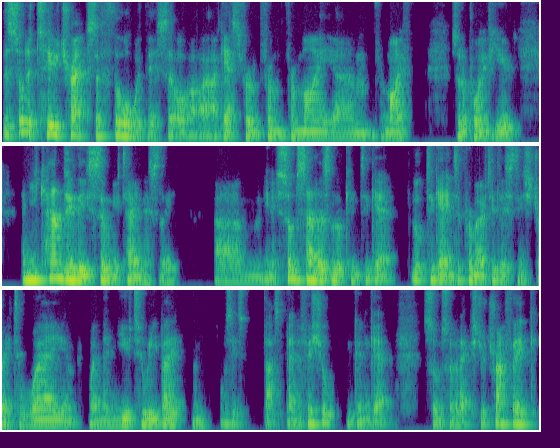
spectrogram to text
there's sort of two tracks of thought with this, or I guess from from from my um, from my sort of point of view, and you can do these simultaneously. Um, you know, some sellers looking to get look to get into promoted listings straight away when they're new to eBay, and obviously that's beneficial. You're going to get some sort of extra traffic,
